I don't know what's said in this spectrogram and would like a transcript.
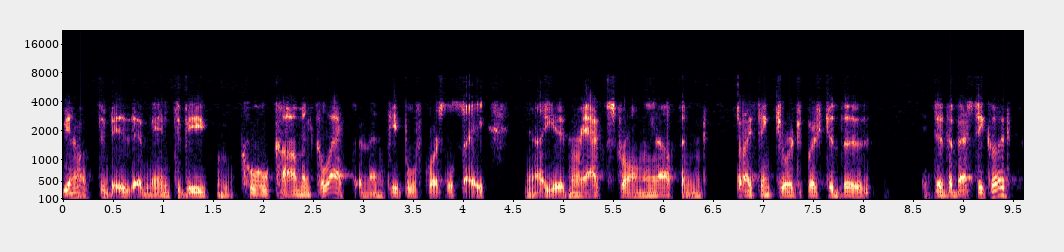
you know, to be, I mean, to be cool, calm, and collect. And then people, of course, will say, you know, you didn't react strongly enough. And but I think George Bush did the did the best he could.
